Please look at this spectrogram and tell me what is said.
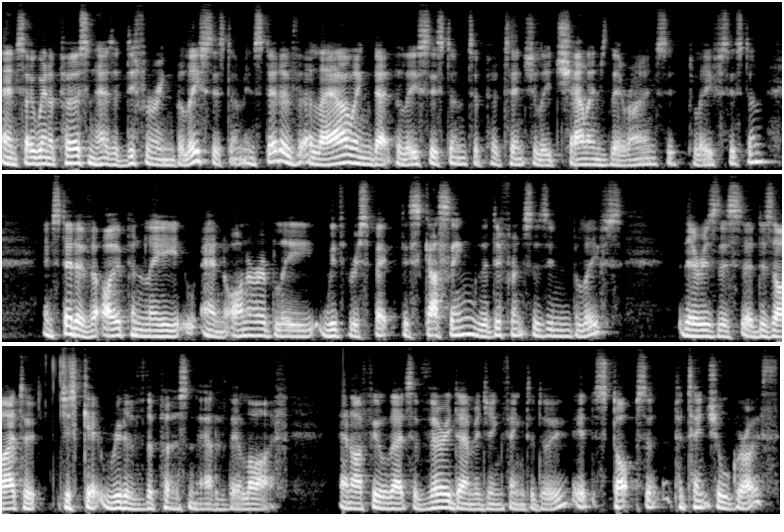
And so when a person has a differing belief system, instead of allowing that belief system to potentially challenge their own belief system, instead of openly and honorably, with respect, discussing the differences in beliefs, there is this uh, desire to just get rid of the person out of their life. And I feel that's a very damaging thing to do. It stops potential growth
